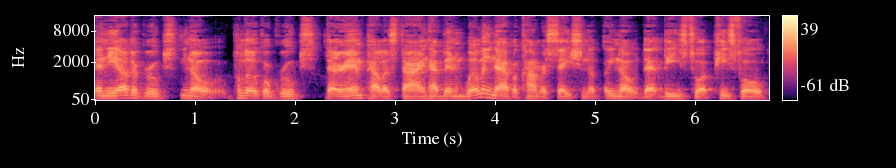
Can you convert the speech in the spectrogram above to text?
and the other groups, you know, political groups that are in Palestine have been willing to have a conversation, of, you know, that leads to a peaceful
